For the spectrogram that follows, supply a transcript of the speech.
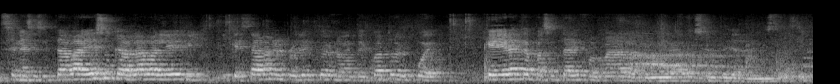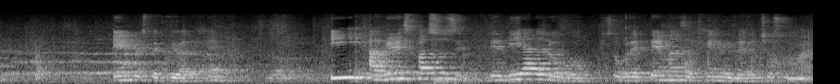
se necesitaba eso que hablaba Levi y que estaba en el proyecto del 94 del PUE, que era capacitar y formar a la comunidad docente y administrativa en perspectiva de género. Y abrir espacios de, diálogo sobre temas de género y derechos humanos.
